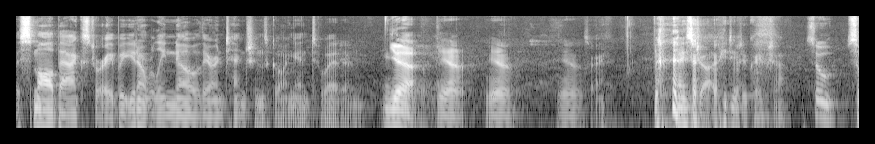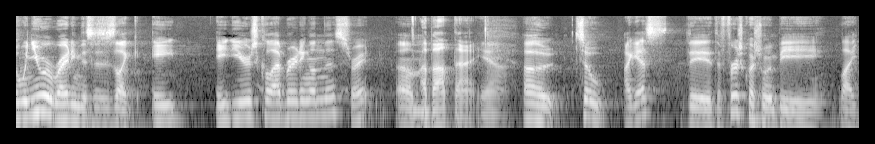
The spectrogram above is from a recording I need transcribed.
a small backstory, but you don't really know their intentions going into it. And Yeah, yeah, yeah, yeah. sorry. nice job. He did a great job. So, so when you were writing this, this is like eight eight years collaborating on this, right? Um, About that, yeah. Uh, so I guess the the first question would be like,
